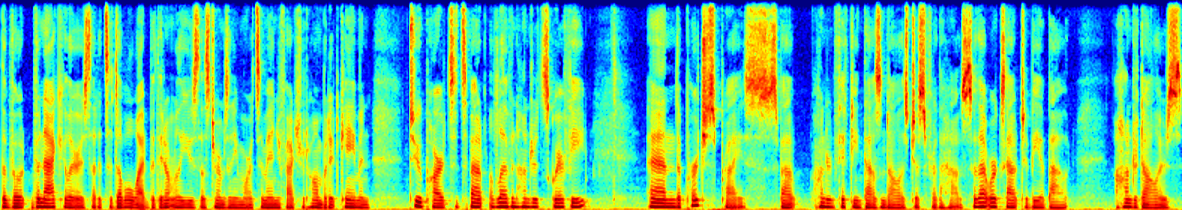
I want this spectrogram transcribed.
the vote vernacular is that it's a double wide, but they don't really use those terms anymore. It's a manufactured home, but it came in two parts. It's about 1,100 square feet, and the purchase price is about $115,000 just for the house. So that works out to be about $100,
